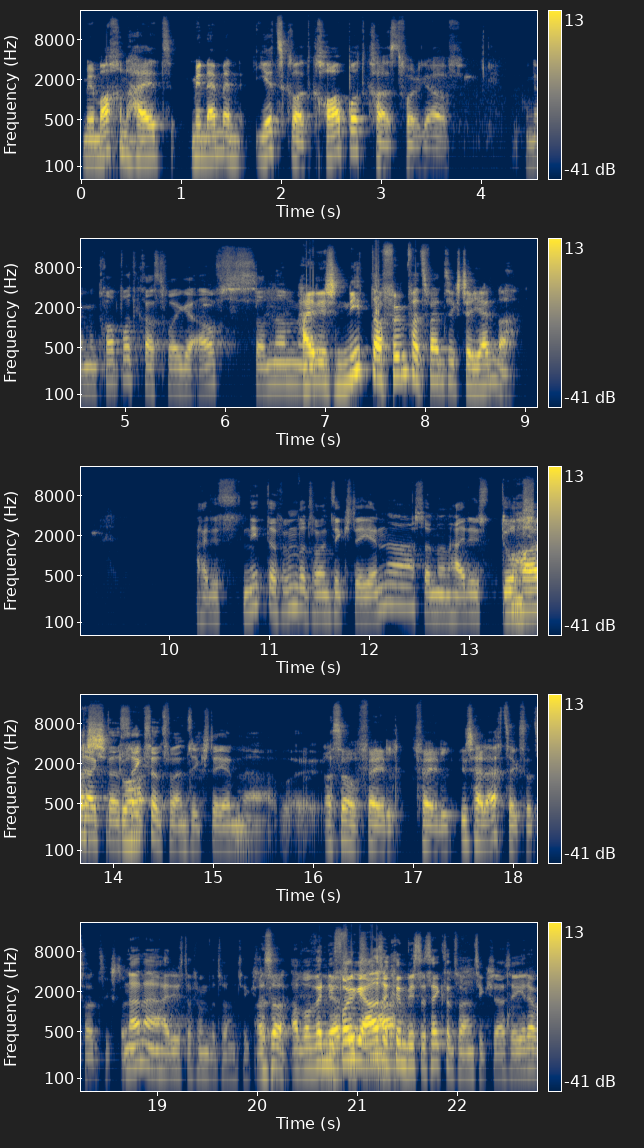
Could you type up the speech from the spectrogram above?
Wir machen heute, wir nehmen jetzt gerade keine Podcast-Folge auf. Wir nehmen keine Podcast-Folge auf, sondern Heute ist nicht der 25. Jänner. Heute ist nicht der 25. Jänner, sondern heute ist Du Dienstag, hast- der du ha- 26. Jänner. Achso, fail, fail. Ist heute echt 26. Nein, nein, heute ist der 25. Ach so. Aber wenn die Ja, Folge rauskommt, ist der 26. Also jeder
